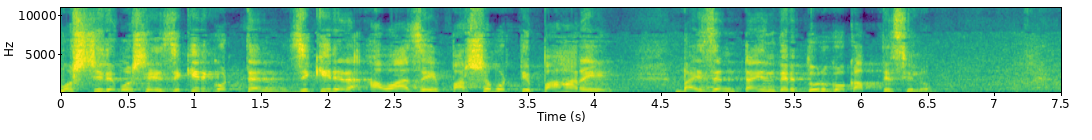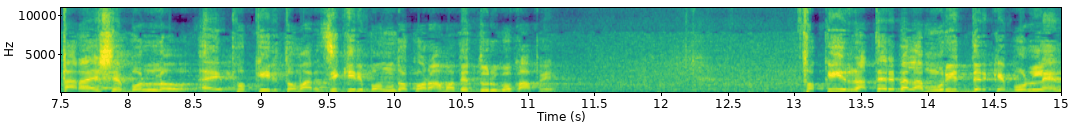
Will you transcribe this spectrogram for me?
মসজিদে বসে জিকির করতেন। জিকিরের আওয়াজে পার্শ্ববর্তী পাহাড়ে বাইজেন্টাইনদের দুর্গ কাঁপতেছিল। তারা এসে বলল, এই ফকির, তোমার জিকির বন্ধ কর, আমাদের দুর্গ কাঁপে। ফকির রাতের বেলা মুরিদদেরকে বললেন,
